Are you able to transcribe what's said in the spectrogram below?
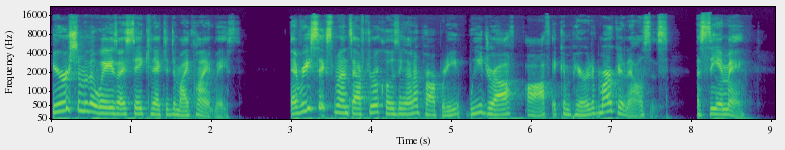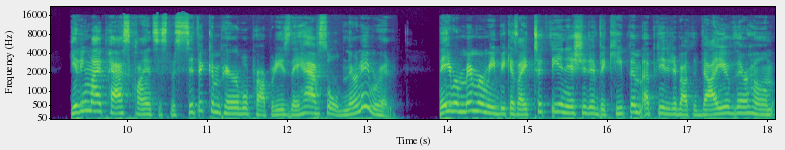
Here are some of the ways I stay connected to my client base. Every six months after a closing on a property, we draw off a comparative market analysis, a CMA giving my past clients the specific comparable properties they have sold in their neighborhood. They remember me because I took the initiative to keep them updated about the value of their home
